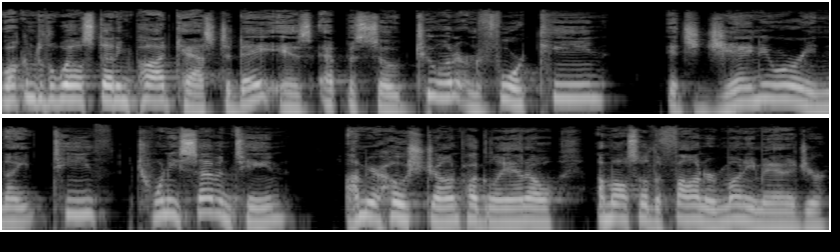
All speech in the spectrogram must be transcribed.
Welcome to the Wealthsteading Podcast. Today is episode 214. It's January 19th, 2017. I'm your host, John Pugliano. I'm also the founder and money manager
